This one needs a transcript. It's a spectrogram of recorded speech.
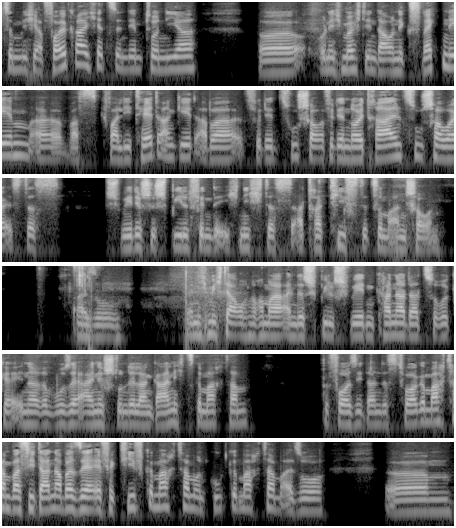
ziemlich erfolgreich jetzt in dem Turnier. Äh, und ich möchte ihn da auch nichts wegnehmen, äh, was Qualität angeht. Aber für den Zuschauer, für den neutralen Zuschauer ist das schwedische Spiel, finde ich, nicht das attraktivste zum Anschauen. Also wenn ich mich da auch noch mal an das Spiel Schweden-Kanada zurückerinnere, wo sie eine Stunde lang gar nichts gemacht haben, bevor sie dann das Tor gemacht haben, was sie dann aber sehr effektiv gemacht haben und gut gemacht haben. Also ähm,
